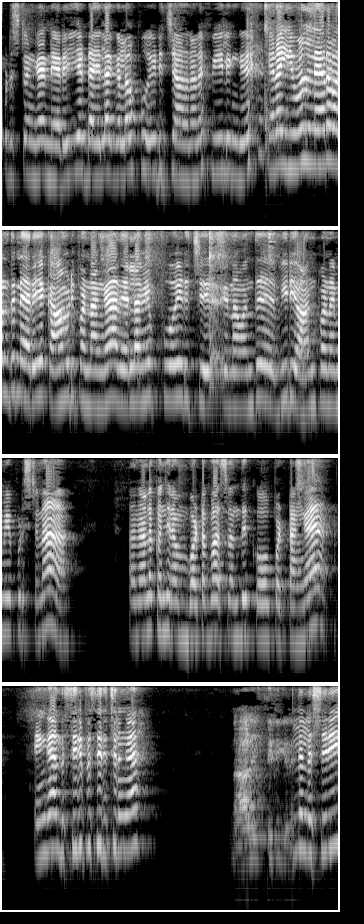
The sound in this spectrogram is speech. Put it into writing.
பிடிச்சிட்டங்க. நிறைய டைலாக் எல்லாம் போயிடுச்சு. அதனால ஃபீலிங்கு ஏன்னா இவ்வளவு நேரம் வந்து நிறைய காமெடி பண்ணாங்க. அது எல்லாமே போயிடுச்சு. நான் வந்து வீடியோ ஆன் பண்ணாமே பிடிச்சிட்டேனா? அதனால கொஞ்சம் நம்ம பொட்ட பாஸ் வந்து கோவப்பட்டாங்க. எங்க? அந்த சிரிப்பு சிரிச்சிருங்க. இல்ல இல்ல சிரி.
